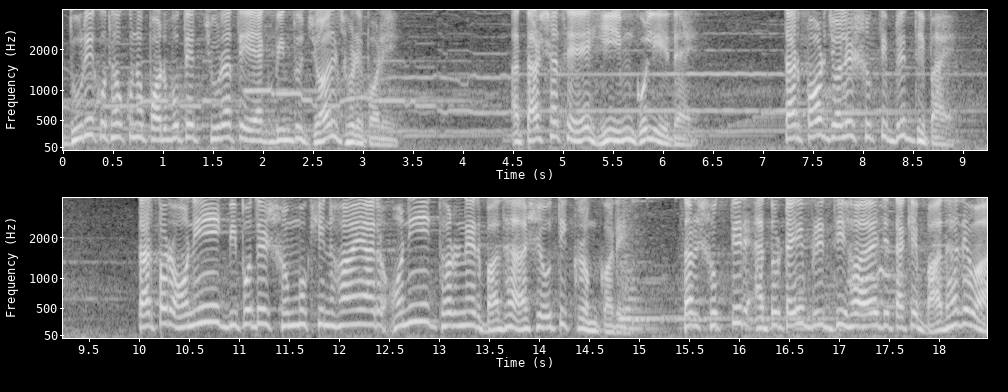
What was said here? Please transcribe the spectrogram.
দূরে কোথাও কোনো পর্বতের চূড়াতে এক বিন্দু জল ঝরে পড়ে, আর তার সাথে হিম গলিয়ে দেয়। তারপর জলের শক্তি বৃদ্ধি পায়। তারপর অনেক বিপদের সম্মুখীন হয়, আর অনেক ধরনের বাধা সে অতিক্রম করে। তার শক্তির এতটাই বৃদ্ধি হয় যে তাকে বাধা দেওয়া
